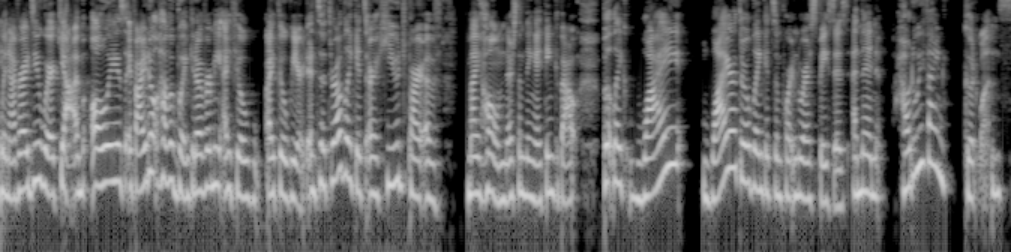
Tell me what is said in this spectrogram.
whenever I do work, yeah, I'm always if I don't have a blanket over me, I feel I feel weird. And so throw blankets are a huge part of my home. There's something I think about. But like why why are throw blankets important to our spaces? And then how do we find good ones?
